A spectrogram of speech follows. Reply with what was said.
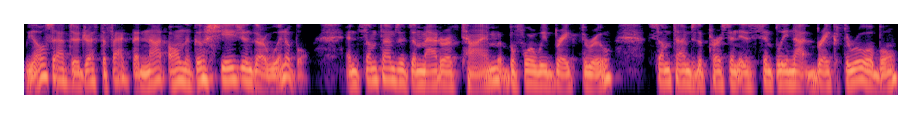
we also have to address the fact that not all negotiations are winnable. And sometimes it's a matter of time before we break through. Sometimes the person is simply not breakthroughable.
